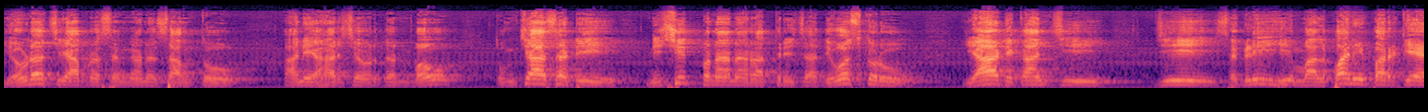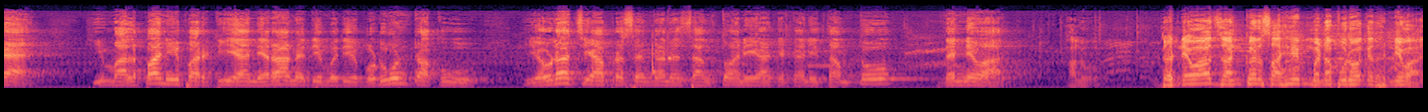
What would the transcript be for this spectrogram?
एवढंच या प्रसंगानं सांगतो. आणि हर्षवर्धन भाऊ तुमच्यासाठी निश्चितपणानं रात्रीचा दिवस करू. या ठिकाणची जी सगळी ही मालपानी पार्टी आहे ही मालपानी पार्टी या नेरा नदीमध्ये बुडवून टाकू. एवढंच या प्रसंगानं सांगतो आणि या ठिकाणी थांबतो. धन्यवाद. हॅलो. धन्यवाद जानकर साहेब. मनपूर्वक धन्यवाद.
